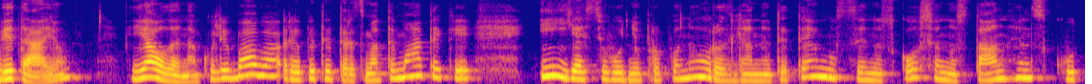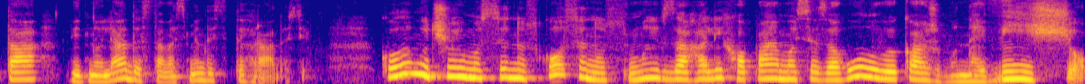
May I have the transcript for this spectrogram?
Вітаю! Я Олена Кулібаба, репетитор з математики, і я сьогодні пропоную розглянути тему синус косинус тангенс кута від 0 до 180 градусів. Коли ми чуємо синус косинус, ми взагалі хапаємося за голову і кажемо, навіщо?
